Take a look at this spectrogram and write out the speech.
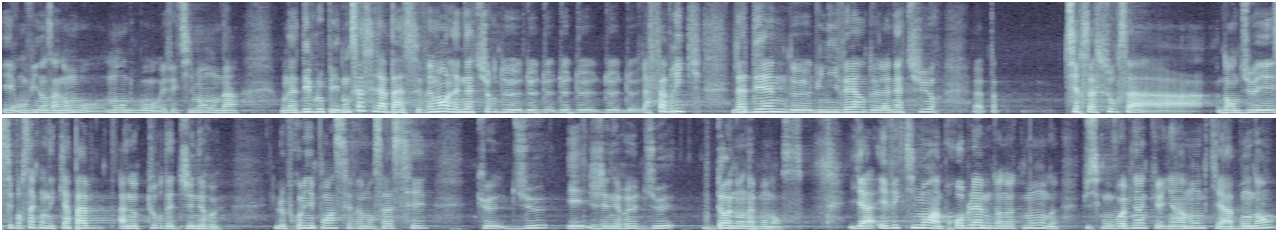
Et on vit dans un monde où effectivement on a, on a développé. Donc ça c'est la base, c'est vraiment la nature de, de, de, de la fabrique, l'ADN de l'univers, de la nature. Euh, tire sa source dans Dieu et c'est pour ça qu'on est capable à notre tour d'être généreux. Le premier point, c'est vraiment ça, c'est que Dieu est généreux, Dieu donne en abondance. Il y a effectivement un problème dans notre monde, puisqu'on voit bien qu'il y a un monde qui est abondant,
